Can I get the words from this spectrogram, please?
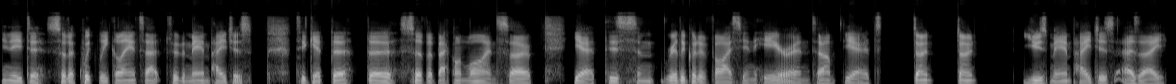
You need to sort of quickly glance at through the man pages to get the the server back online online. So yeah, there's some really good advice in here, and um, yeah, it's don't don't use man pages as a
